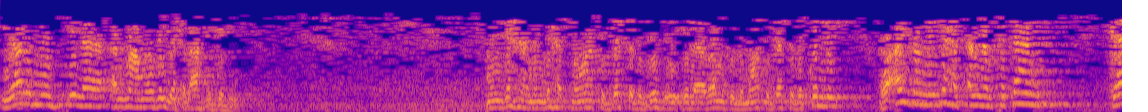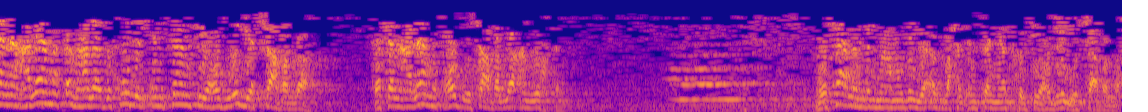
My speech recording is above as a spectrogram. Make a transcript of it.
يرمز إلى المعمودية في العهد الجديد. من جهة من جهة موات الجسد الجزئي إلى رمز لموات الجسد الكلي وأيضا من جهة أن الختان كان علامة على دخول الإنسان في عضوية شعب الله فكان علامة عضو شعب الله أن يختن وفعلا بالمعمودية أصبح الإنسان يدخل في عضوية شعب الله.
